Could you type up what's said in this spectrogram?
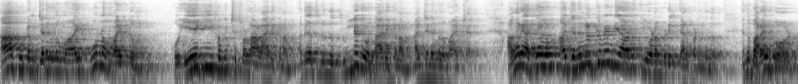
ആ കൂട്ടം ജനങ്ങളുമായി പൂർണമായിട്ടും ഏകീഭവിച്ചിട്ടുള്ള ആളായിരിക്കണം. അദ്ദേഹത്തിന് ഒരു തുല്യത ഉണ്ടായിരിക്കണം ആ ജനങ്ങളുമായിട്ട്. അങ്ങനെ അദ്ദേഹം ആ ജനങ്ങൾക്ക് വേണ്ടിയാണ് ഈ ഉടമ്പടിയിൽ ഏർപ്പെടുന്നത്. എന്ന് പറയുമ്പോൾ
